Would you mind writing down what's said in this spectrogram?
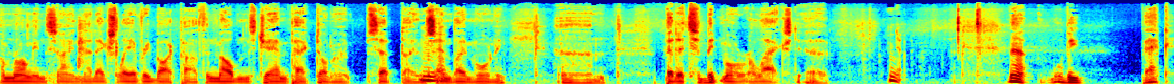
I'm wrong in saying that. Actually, every bike path in Melbourne's jam packed on a Saturday and Yeah. Sunday morning, um, but it's a bit more relaxed. Uh, yeah. Now, we'll be back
